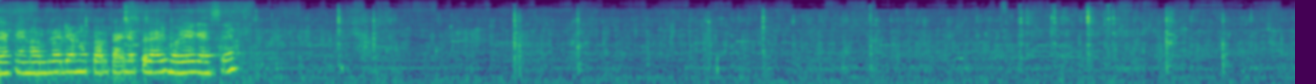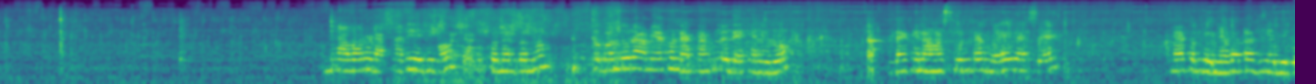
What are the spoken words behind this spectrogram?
দেখেন অলরেডি আমার তরকারিটা প্রায় হয়ে গেছে। আবারও ডাকনা দিয়ে দিব কিছুক্ষণের জন্য। তো বন্ধুরা, আমি এখন ডাকনা খুলে দেখে নিব। দেখেন, আমার স্কিনটা হয়ে গেছে। আমি এখন ধনিয়া পাতা দিয়ে দিব।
